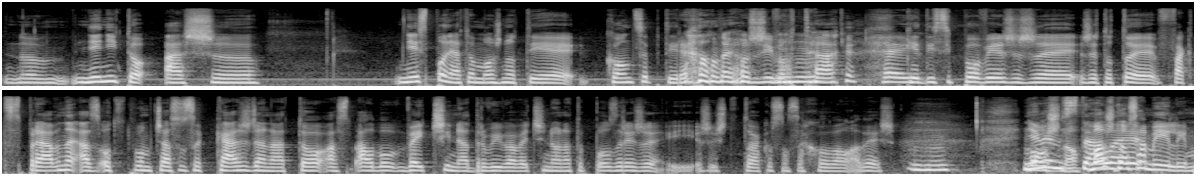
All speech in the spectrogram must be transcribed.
no, není to až nesplňa to možno tie koncepty reálneho života, mm-hmm. kedy si povieš, že, že toto je fakt správne a s odstupom času sa každá na to, alebo väčšina, drvivá väčšina na to pozrie, že ježiš, to ako som sa chovala, vieš. Mm-hmm. Neviem možno, stále, možno sa mýlim.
